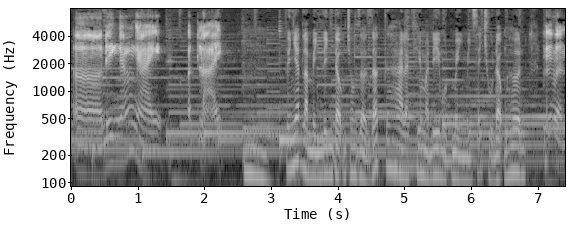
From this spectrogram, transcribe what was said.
uh, đi ngắn ngày ít lại thứ nhất là mình linh động trong giờ giấc thứ hai là khi mà đi một mình mình sẽ chủ động hơn. Khi mình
